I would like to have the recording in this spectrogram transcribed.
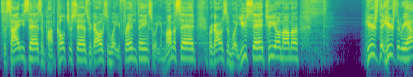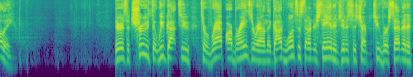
society says and pop culture says, regardless of what your friend thinks, or what your mama said, regardless of what you said to your mama, here's the, here's the reality. There is a truth that we've got to, to wrap our brains around that God wants us to understand in Genesis chapter 2, verse 7. And,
